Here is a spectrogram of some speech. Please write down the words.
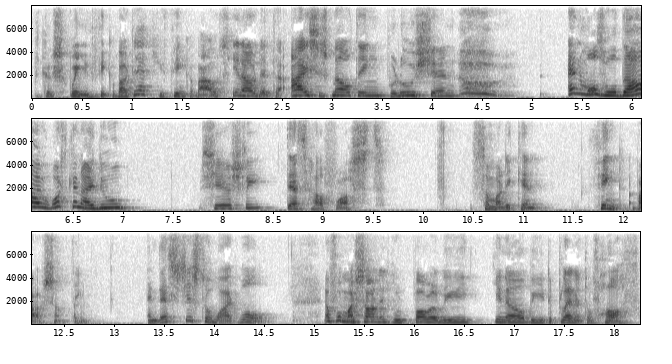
because when you think about that, you think about, you know, that the ice is melting, pollution, animals will die. What can I do? Seriously, that's how fast somebody can think about something. And that's just a white wall. And for my son, it would probably, you know, be the planet of Hoth.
